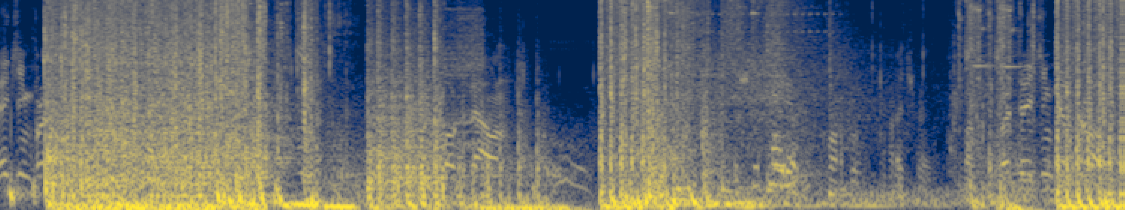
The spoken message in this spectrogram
Taking breath. Locked down. We're taking control.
